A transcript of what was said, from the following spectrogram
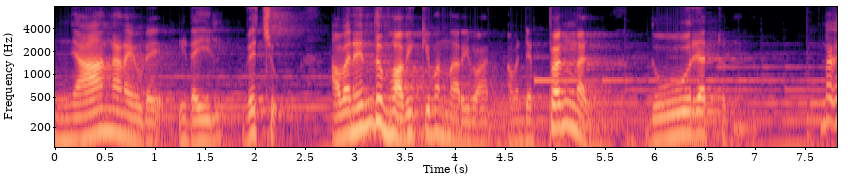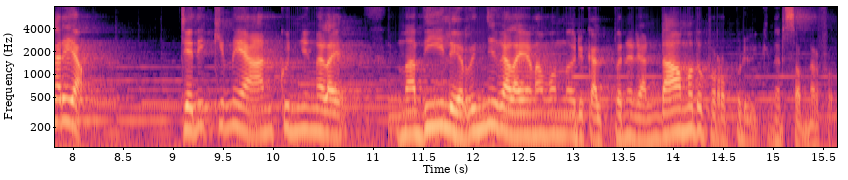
ഞാങ്ങണയുടെ ഇടയിൽ വെച്ചു. അവൻ എന്തു ഭവിക്കുമെന്നറിവാൻ അവന്റെ പെങ്ങൾ ദൂരത്ത് നിന്നു. നമുക്കറിയാം ജനിക്കുന്ന ആൺകുഞ്ഞുങ്ങളെ നദിയിൽ എറിഞ്ഞു കളയണമെന്നൊരു കൽപ്പന രണ്ടാമത് പുറപ്പെടുവിക്കുന്ന ഒരു സന്ദർഭം.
